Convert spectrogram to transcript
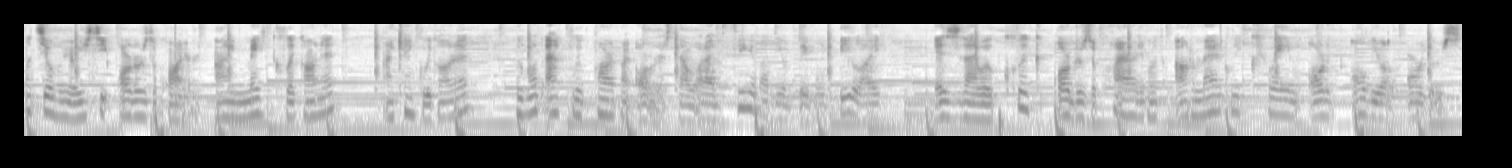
let's see over here. You see orders acquired. I may click on it. I can't click on it. It won't actually acquire my orders. Now, what I'm thinking about the update will be like is that I will click orders acquired and will automatically claim all, all the orders.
